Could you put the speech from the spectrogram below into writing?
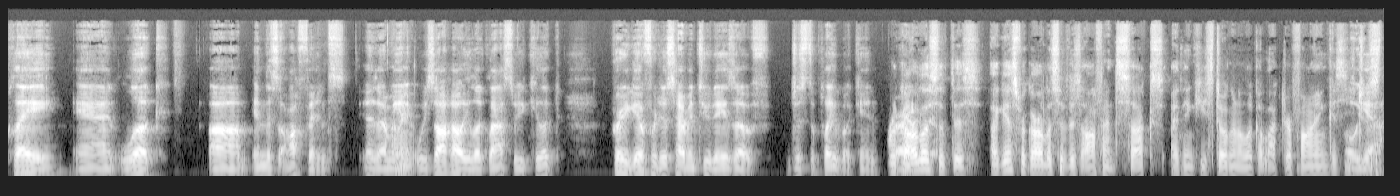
play and look um in this offense? Because I mean, mean- we saw how he looked last week. He looked pretty good for just having two days of just the playbook in. right? Regardless if this, I guess, regardless of this offense sucks, I think he's still going to look electrifying because he Oh just, yeah.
